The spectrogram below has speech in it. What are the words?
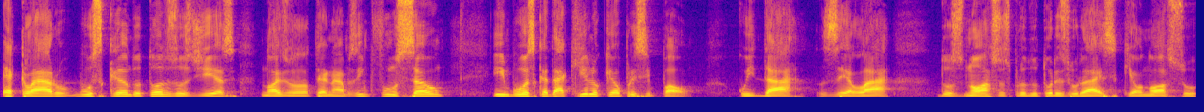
é claro, buscando todos os dias nós nos alternarmos, em função, em busca daquilo que é o principal, cuidar, zelar, dos nossos produtores rurais, que é o nosso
